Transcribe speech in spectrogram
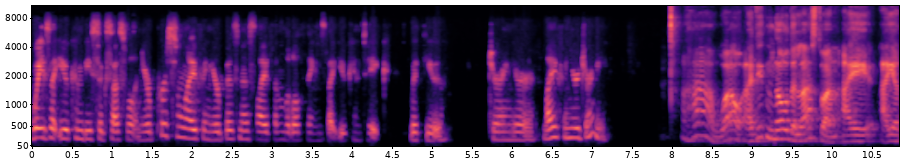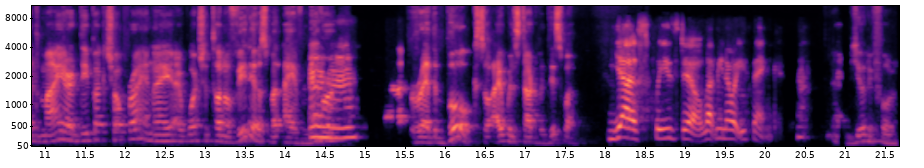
ways that you can be successful in your personal life, and your business life, and little things that you can take with you during your life and your journey. Ah, wow. I didn't know the last one. I, I admire Deepak Chopra and I, I watch a ton of videos, but I have never mm-hmm. read the book. So I will start with this one. Yes, please do. Let me know what you think. Beautiful.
